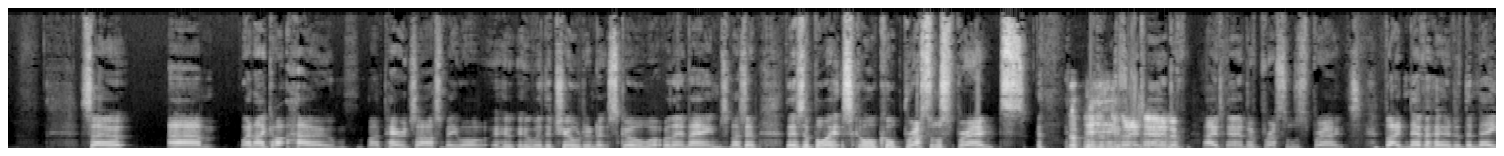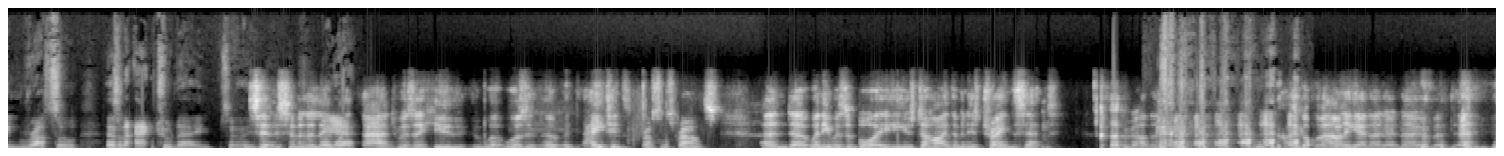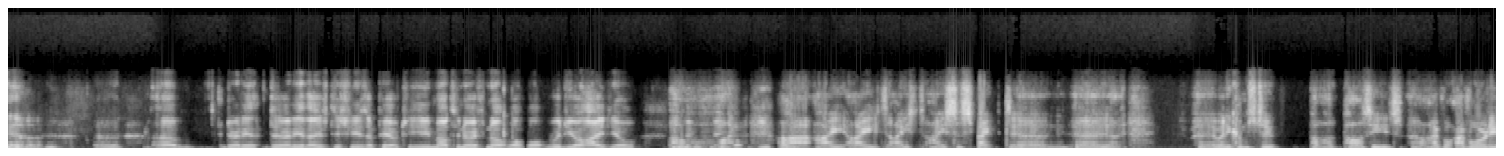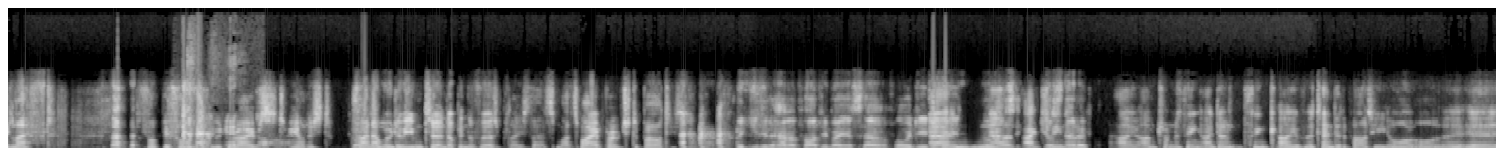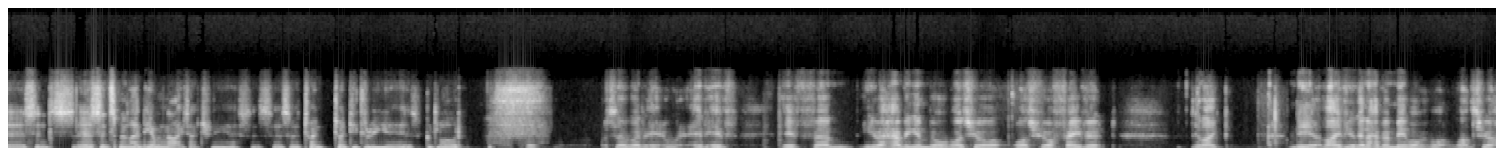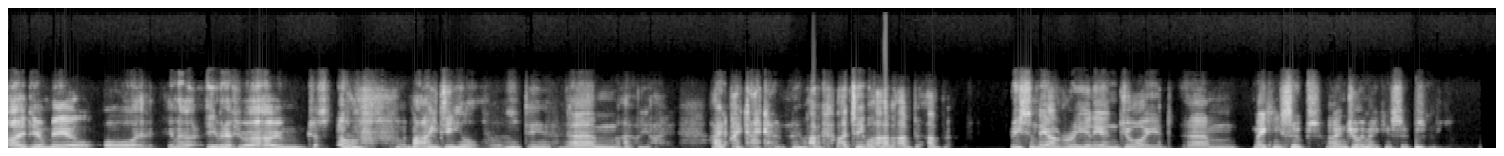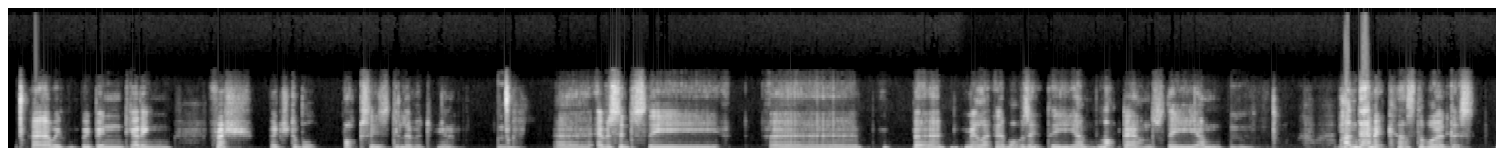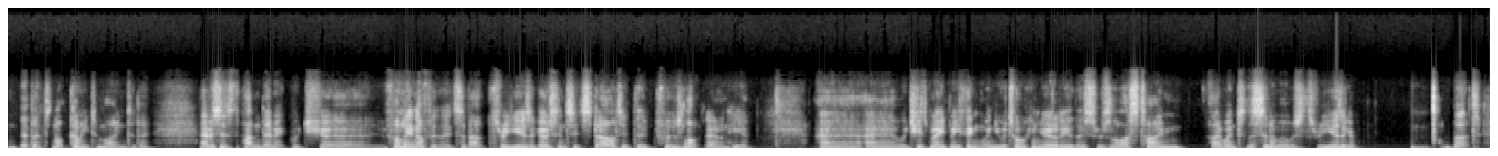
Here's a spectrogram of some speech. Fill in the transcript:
So um, when I got home, my parents asked me, "Well, who, who were the children at school? What were their names?" And I said, "There's a boy at school called Brussels sprouts." Because I'd heard of I'd heard of Brussels sprouts, but I'd never heard of the name Russell as an actual name. So there you Si- go. similarly, yeah. my dad was a huge was a, a, hated Brussels sprouts, and uh, when he was a boy, he used to hide them in his train set. Rather than, how he got them out again, I don't know. But Uh, um, do any do any of those dishes appeal to you, Martin? Or if not, what what would your ideal? Oh, be? What you, what I, I, I, I, suspect uh, uh, uh, when it comes to par- parties, uh, I've I've already left before, before the food arrives. To be honest, in fact, I would have even turned up in the first place. That's that's my approach to parties. but you could have a party by yourself. What would you? Uh, no, actually, no. I, I'm trying to think. I don't think I've attended a party or, or uh, uh, since uh, since Millennium Night. Actually, yes, it's, it's uh, 20, 23 years. Good lord. So, what if if if um, you were having a? What's your what's your favorite like meal? Like, if you're going to have a meal, what, what, what's your ideal meal? Or you know, even if you were at home, just Oh, my ideal. Oh dear. Um, I, I, I, I don't know. I, I tell you what. I've, I've, I've recently I've really enjoyed um, making soups. I enjoy making soups. Uh, we've we've been getting fresh vegetable boxes delivered. You know, uh, ever since the uh, uh, uh, what was it? The um, lockdowns. The um, pandemic. That's the word that's that's not coming to mind today. Ever since the pandemic, which, uh, funnily enough, it's about three years ago since it started, the first lockdown here, uh, uh, which has made me think when you were talking earlier, this was the last time I went to the cinema was three years ago. But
